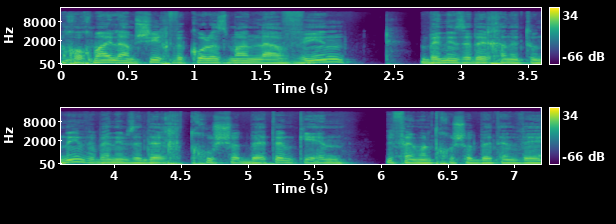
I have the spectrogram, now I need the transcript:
החוכמה היא להמשיך וכל הזמן להבין, בין אם זה דרך הנתונים ובין אם זה דרך תחושות בטן, כי אין לפעמים על תחושות בטן ו...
